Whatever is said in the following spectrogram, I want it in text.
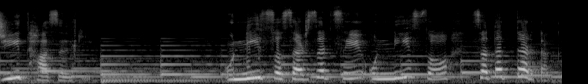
जीत हासिल की। उन्नीस सौ सड़सठ से 1977 तक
